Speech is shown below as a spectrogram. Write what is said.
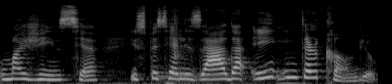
uma agência especializada em intercâmbio.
